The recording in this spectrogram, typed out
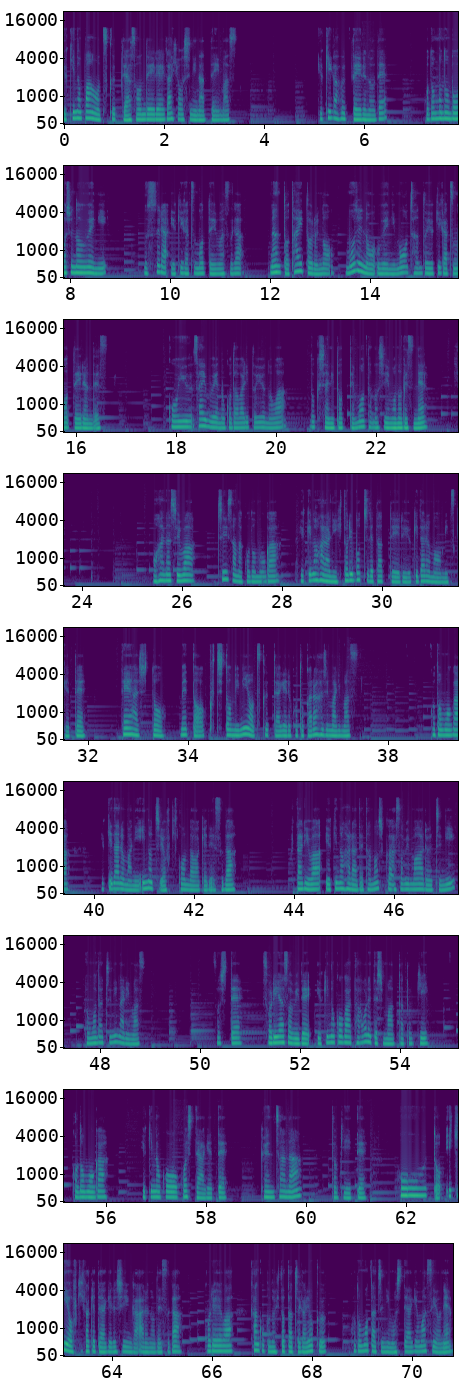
雪のパンを作って遊んでいる絵が表紙になっています。雪が降っているので、子供の帽子の上にうっすら雪が積もっていますが、なんとタイトルの文字の上にもちゃんと雪が積もっているんです。こういう細部へのこだわりというのは読者にとっても楽しいものですね。お話は小さな子供が雪の原に一りぼっちで立っている雪だるまを見つけて手足と目と口と耳を作ってあげることから始まります。子供が雪だるまに命を吹き込んだわけですが2人は雪の原で楽しく遊び回るうちに友達になります。そしてそり遊びで雪の子が倒れてしまった時子供が雪の子を起こしてあげて、けんちゃなと聞いて、ほーっと息を吹きかけてあげるシーンがあるのですが、これは韓国の人たちがよく子供たちにもしてあげますよね。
